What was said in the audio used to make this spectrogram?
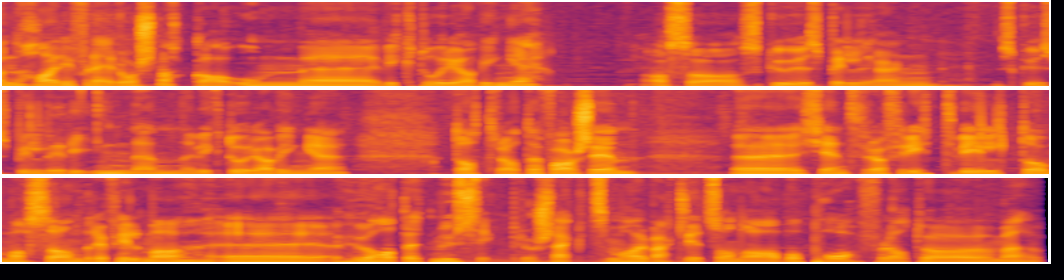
han har i flere år snakka om uh, Victoria Winge. Altså skuespilleren, skuespillerinnen Victoria Winge, dattera til far sin. Eh, kjent fra Fritt vilt og masse andre filmer. Eh, hun har hatt et musikkprosjekt som har vært litt sånn av og på, at hun har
